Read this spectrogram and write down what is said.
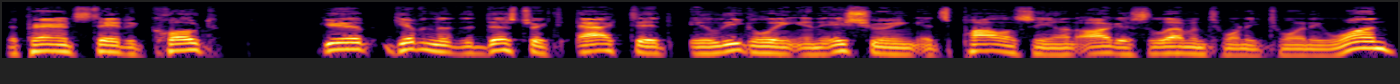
the parents stated, quote, given that the district acted illegally in issuing its policy on August 11, 2021,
